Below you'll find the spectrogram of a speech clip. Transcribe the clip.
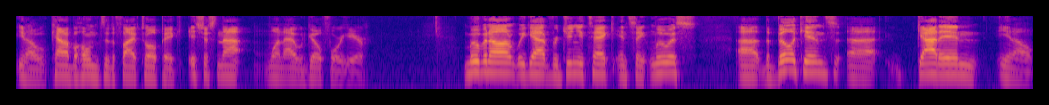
you know, kind of beholden to the 5-12 pick. It's just not one I would go for here. Moving on, we got Virginia Tech and St. Louis. Uh, the Billikens uh, got in, you know,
